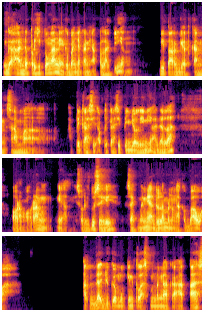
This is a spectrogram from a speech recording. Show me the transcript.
nggak ada perhitungannya kebanyakan ya apalagi yang ditargetkan sama aplikasi-aplikasi pinjol ini adalah orang-orang ya sorry itu sih segmennya adalah menengah ke bawah. Ada juga mungkin kelas menengah ke atas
